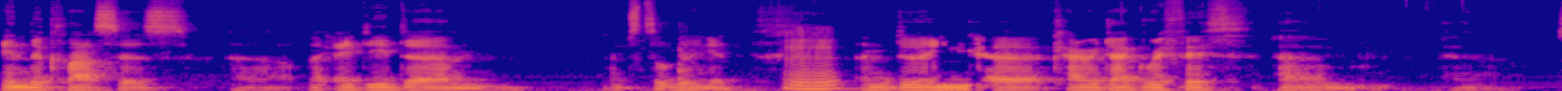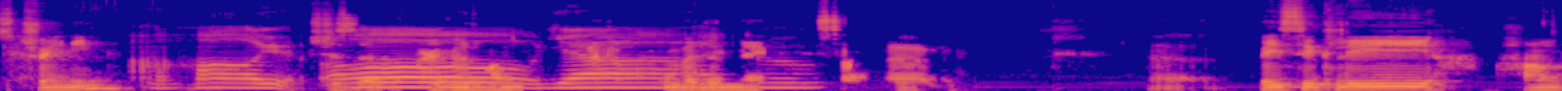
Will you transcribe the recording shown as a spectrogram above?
in the classes. Uh, like I did, um, I'm still doing it. Mm-hmm. I'm doing uh, Karida Griffith um, uh, training. Oh, Which is a very good one. oh yeah. The I know. Um, uh, basically how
